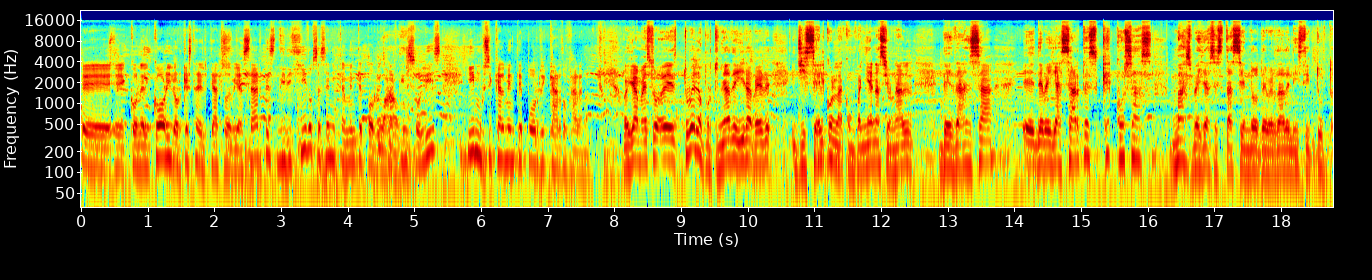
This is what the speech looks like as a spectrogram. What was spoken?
eh, con el coro y la orquesta del Teatro de Bellas Artes, dirigidos escénicamente por Luis Martín Solís y musicalmente por Ricardo Jaramillo. Oiga, maestro, tuve la oportunidad de ir a ver Giselle con la Compañía Nacional de Danza de Bellas Artes. ¿Qué cosas más bellas está haciendo de verdad el instituto?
